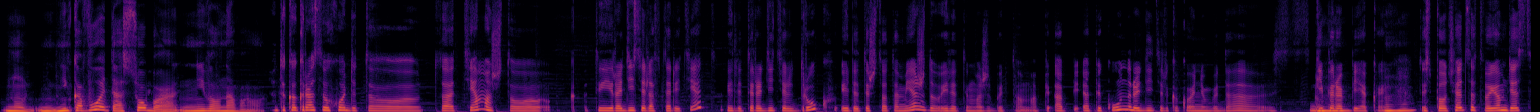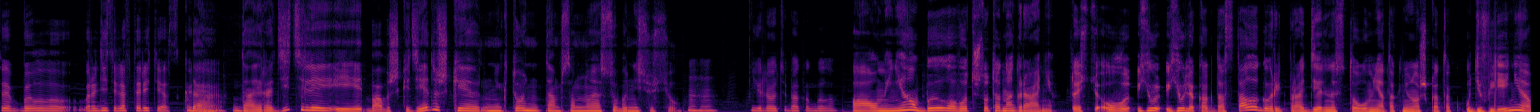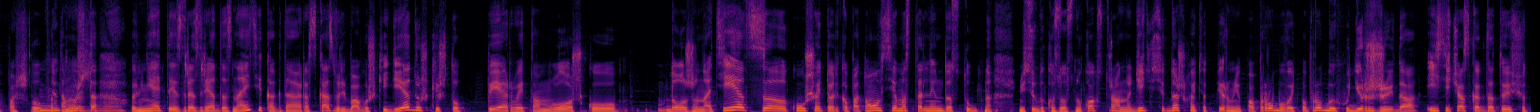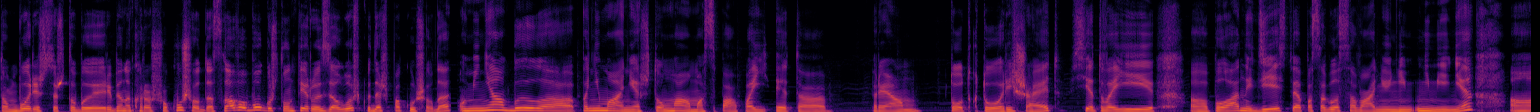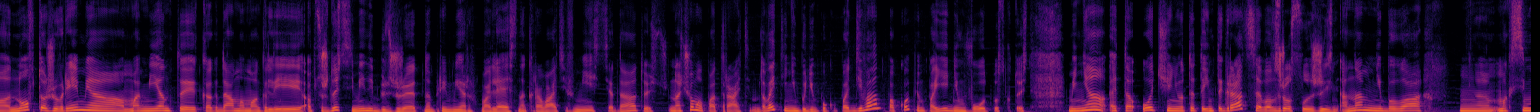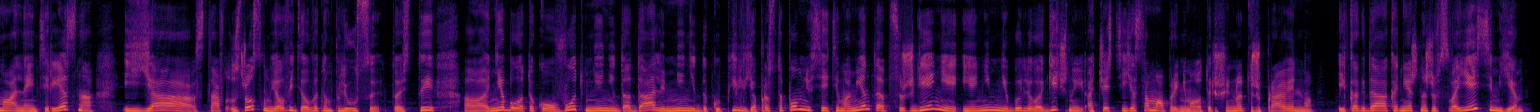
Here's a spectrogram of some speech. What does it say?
ну, никого это особо не волновало. Это как раз выходит э, та тема, что ты родитель-авторитет, или ты родитель-друг, или ты что-то между, или ты, может быть, там опекун, родитель какой-нибудь, да, с гиперопекой. Угу, угу. То есть, получается, в твоем детстве был родитель-авторитет, скорее. Да, да, и родители, и бабушки, дедушки, никто там со мной особо не сюсю. Угу. Юля, у тебя как было? А у меня было вот что-то на грани. То есть Ю, Юля, когда стала говорить про отдельный стол, у меня так немножко так удивление пошло, потому тоже, что да. у меня это из разряда, знаете, когда рассказывали бабушки и дедушки, что первый там ложку должен отец э, кушать, только потом всем остальным доступно. Мне всегда казалось, ну как странно, дети всегда же хотят первыми попробовать, попробуй их удержи, да. И сейчас, когда ты еще там борешься, чтобы ребенок хорошо кушал, да, слава богу, что он первый взял ложку и даже покушал, да. У меня было понимание, что мама с папой это прям тот, кто решает все твои э, планы, действия по согласованию, не, не менее. Э, но в то же время моменты, когда мы могли обсуждать семейный бюджет, например, валяясь на кровати вместе, да, то есть на чем мы потратим. Давайте не будем покупать диван, покупим, поедем в отпуск. То есть меня это очень, вот эта интеграция во взрослую жизнь, она мне была максимально интересна, и я, став взрослым, я увидела в этом плюсы. То есть ты э, не было такого, вот, мне не додали, мне не докупили. Я просто помню все эти моменты обсуждения, и они мне были логичны. Отчасти я сама принимала это решение, но это же правильно. И когда, конечно же, в своей семье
